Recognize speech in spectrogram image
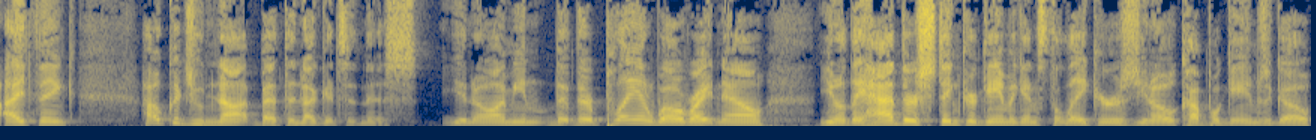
I think, how could you not bet the Nuggets in this? You know, I mean, they're playing well right now. You know, they had their stinker game against the Lakers, you know, a couple games ago.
